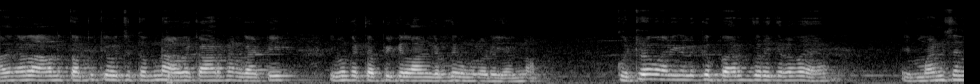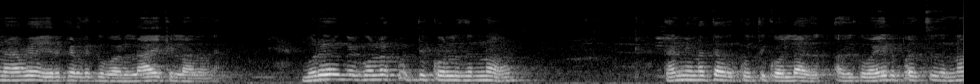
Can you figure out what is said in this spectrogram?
அதனால் அவனை தப்பிக்க வச்சுட்டோம்னா அதை காரணம் காட்டி இவங்க தப்பிக்கலாங்கிறது இவங்களுடைய எண்ணம். குற்றவாளிகளுக்கு பரிந்துரைக்கிறவன் மனுஷனாகவே இருக்கிறதுக்கு ஒரு லாய்க்கு இல்லாதவன் மிருகங்கள் கூட குத்தி கொல்லுதுன்னா தன்னினத்தை அது குத்தி கொள்ளாது அதுக்கு வயிறு பறிச்சதுன்னா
